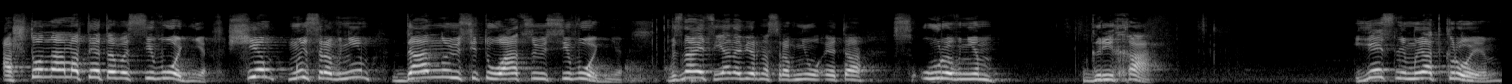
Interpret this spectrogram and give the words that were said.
а что нам от этого сегодня? С чем мы сравним данную ситуацию сегодня? Вы знаете, я, наверное, сравню это с уровнем греха. Если мы откроем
